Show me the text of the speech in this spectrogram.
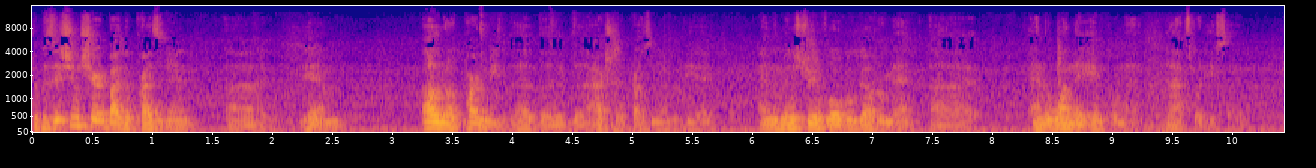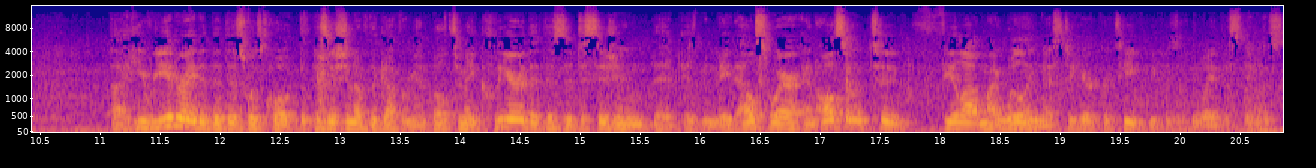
The position shared by the president, uh, him, oh no, pardon me, the, the, the, actual president of the PA, and the Ministry of Local Government, uh, and the one they implement. That's what he said. Uh, he reiterated that this was, quote, the position of the government, both to make clear that this is a decision that has been made elsewhere and also to feel out my willingness to hear critique because of the way this thing has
